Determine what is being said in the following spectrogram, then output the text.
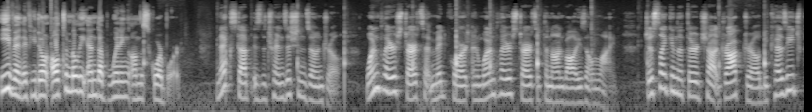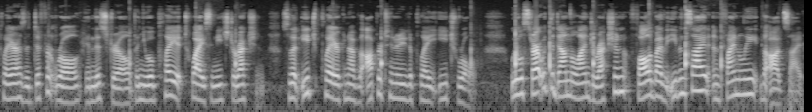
even if you don't ultimately end up winning on the scoreboard. Next up is the transition zone drill. One player starts at midcourt and one player starts at the non-volley zone line. Just like in the third shot drop drill, because each player has a different role in this drill, then you will play it twice in each direction, so that each player can have the opportunity to play each role. We will start with the down the line direction, followed by the even side, and finally the odd side.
